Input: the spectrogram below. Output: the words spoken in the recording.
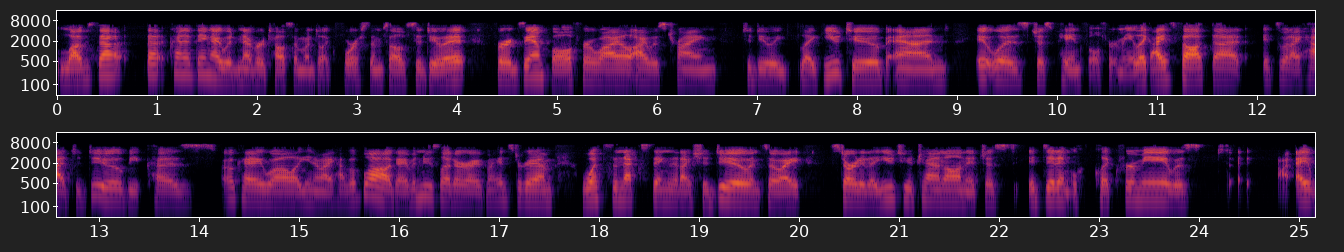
loves that that kind of thing, I would never tell someone to like force themselves to do it. For example, for a while I was trying to do like YouTube and it was just painful for me. Like I thought that it's what I had to do because okay, well, you know, I have a blog, I have a newsletter, I have my Instagram. What's the next thing that I should do? And so I started a YouTube channel and it just it didn't click for me. It was I,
